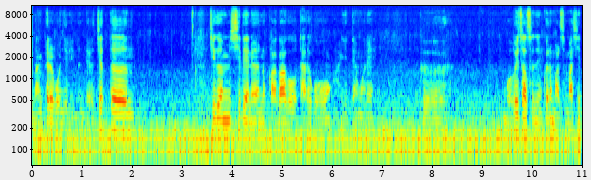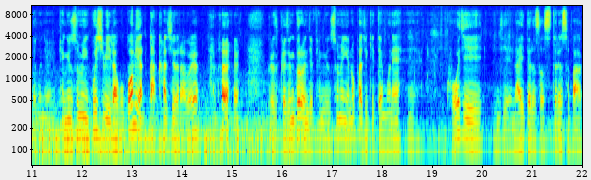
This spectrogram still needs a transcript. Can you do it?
낭패를 본 일이 있는데 어쨌든 지금 시대는 과거하고 다르고 하기 때문에 그 뭐 의사 선생님 그런 말씀 하시더군요. 평균 수명이 90이라고 보면 딱 하시더라고요. 그래서 그 정도로 이제 평균 수명이 높아졌기 때문에 예, 굳이 이제 나이 들어서 스트레스 받,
